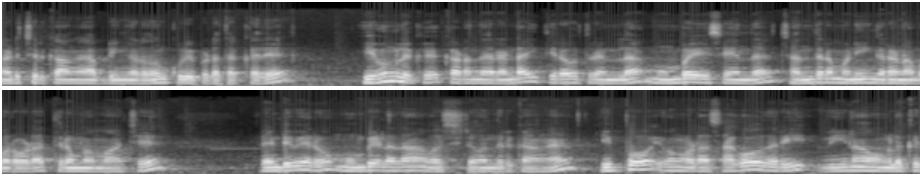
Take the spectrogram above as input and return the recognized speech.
நடிச்சிருக்காங்க அப்படிங்கிறதும் குறிப்பிடத்தக்கது. இவங்களுக்கு கடந்த ரெண்டாயிரத்தி இருபத்தி ரெண்டில் மும்பையை சேர்ந்த சந்திரமணிங்கிற நபரோட திருமணமாச்சு. ரெண்டு பேரும் மும்பையில் தான் வசிச்சுட்டு வந்திருக்காங்க. இப்போது இவங்களோட சகோதரி வீணா அவங்களுக்கு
